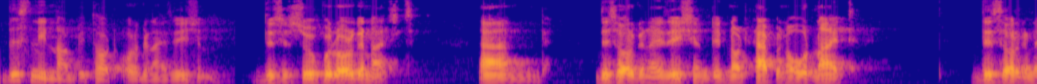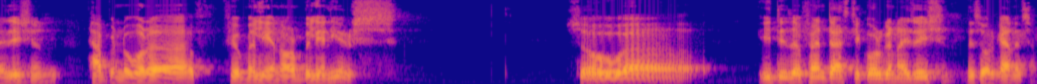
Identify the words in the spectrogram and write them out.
this need not be thought organization. This is super organized and this organization did not happen overnight. This organization happened over a few million or billion years. So, uh, it is a fantastic organization, this organism.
